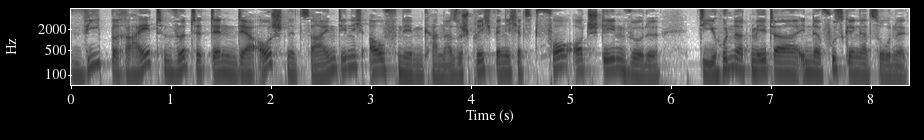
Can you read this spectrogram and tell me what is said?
wie breit wird denn der Ausschnitt sein, den ich aufnehmen kann? Also sprich, wenn ich jetzt vor Ort stehen würde, die 100 Meter in der Fußgängerzone,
